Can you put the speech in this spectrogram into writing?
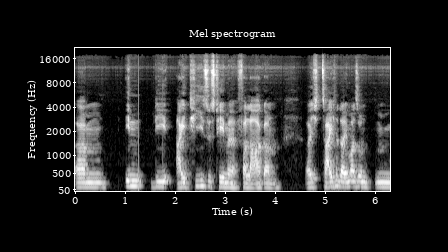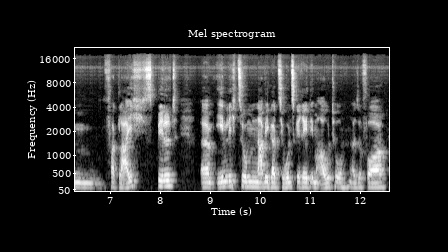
ähm, in die IT-Systeme verlagern. Äh, ich zeichne da immer so ein mm, Vergleichsbild ähm, ähnlich zum Navigationsgerät im Auto. Also vor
